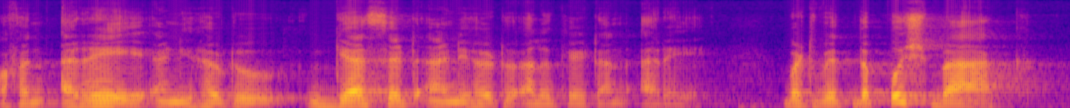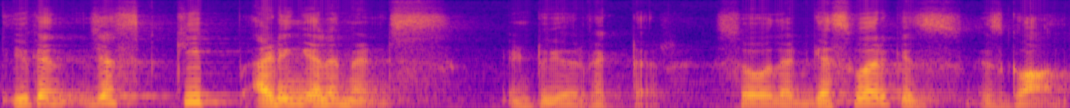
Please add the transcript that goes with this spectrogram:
of an array and you have to guess it and you have to allocate an array. But with the pushback you can just keep adding elements into your vector. So that guesswork is, is gone.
